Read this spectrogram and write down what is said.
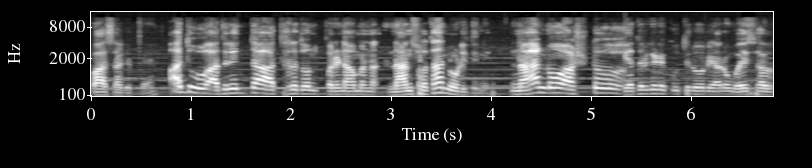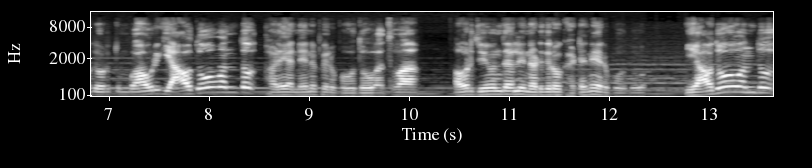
ಪಾಸ್ ಆಗುತ್ತೆ. ಅದು ಅದರಿಂದ ಆ ತರದ ಒಂದು ಪರಿಣಾಮ ನಾನು ಸ್ವತಃ ನೋಡಿದ್ದೀನಿ. ನಾನು ಅಷ್ಟು ಎದುರುಗಡೆ ಕೂತಿರೋರು ಯಾರೋ ವಯಸ್ಸಾದವರು ತುಂಬಾ, ಅವ್ರಿಗೆ ಯಾವುದೋ ಒಂದು ಹಳೆಯ ನೆನಪಿರಬಹುದು ಅಥವಾ ಅವ್ರ ಜೀವನದಲ್ಲಿ ನಡೆದಿರೋ ಘಟನೆ ಇರಬಹುದು ಯಾವುದೋ ಒಂದು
